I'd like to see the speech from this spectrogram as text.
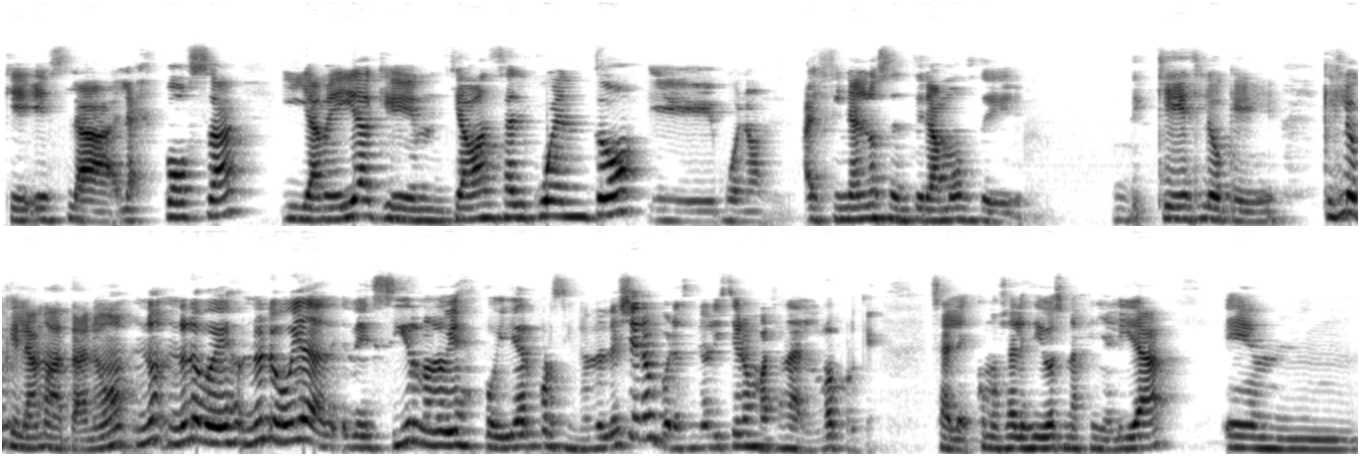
que es la, esposa, y a medida que, avanza el cuento, eh, bueno, al final nos enteramos de, qué es lo que qué es lo que la mata, ¿no? No, no, lo voy no lo voy a decir, no lo voy a spoilear por si no lo leyeron, pero si no lo hicieron, vayan a leerlo porque, ya como ya les digo, es una genialidad. Em,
